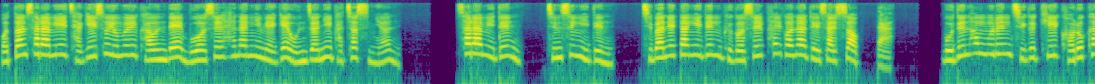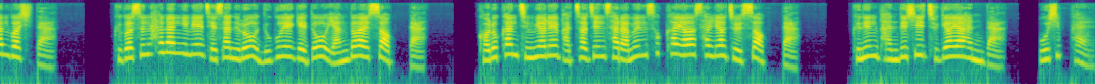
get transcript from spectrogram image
어떤 사람이 자기 소유물 가운데 무엇을 하나님에게 온전히 바쳤으면 사람이든 짐승이든 집안의 땅이든 그것을 팔거나 되살 수 없다. 모든 헌물은 지극히 거룩한 것이다. 그것은 하나님의 재산으로 누구에게도 양도할 수 없다. 거룩한 직면에 바쳐진 사람은 속하여 살려줄 수 없다. 그는 반드시 죽여야 한다. 58.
